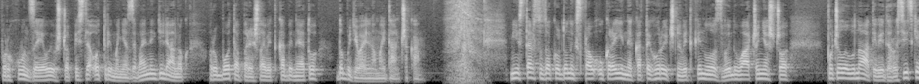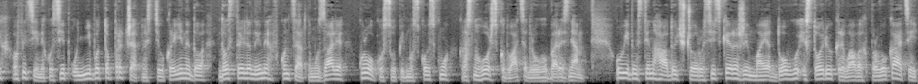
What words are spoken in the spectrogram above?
Порхун заявив, що після отримання земельних ділянок робота перейшла від кабінету до будівельного майданчика. Міністерство закордонних справ України категорично відкинуло звинувачення, що почали лунати від російських офіційних осіб у нібито причетності України до, до стрілянини в концертному залі Крокусу під московському Красногорську 22 березня. У відомстві нагадують, що російський режим має довгу історію кривавих провокацій,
